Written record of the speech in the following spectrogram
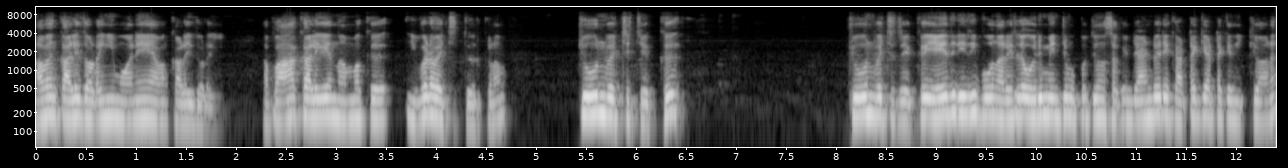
അവൻ കളി തുടങ്ങി മോനെ അവൻ കളി തുടങ്ങി. അപ്പോൾ ആ കളിയെ നമുക്ക് ഇവിടെ വെച്ച് തീർക്കണം. ക്യൂൻ വെച്ച് ചെക്ക്. ക്യൂൻ വെച്ച് ചെക്ക്. ഏത് രീതിയിൽ പോകുന്ന അറിയില്ല ഒരു മിനിറ്റ് മുപ്പത്തിമൂന്ന് സെക്കൻഡ്. രണ്ടുപേരും കട്ടയ്ക്ക് കട്ടയ്ക്ക് നിൽക്കുവാണ്.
